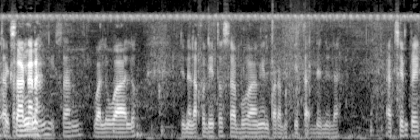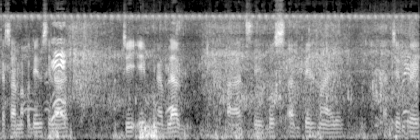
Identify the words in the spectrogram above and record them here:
nakakita kami na. ng isang walo-walo. Dinala ko dito sa buhangin para makita din nila. At siyempre kasama ko din sila GM nga vlog at si Boss Ampel mga. At siyempre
